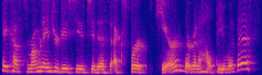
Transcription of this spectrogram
hey, customer, I'm going to introduce you to this expert here. They're going to help you with this.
